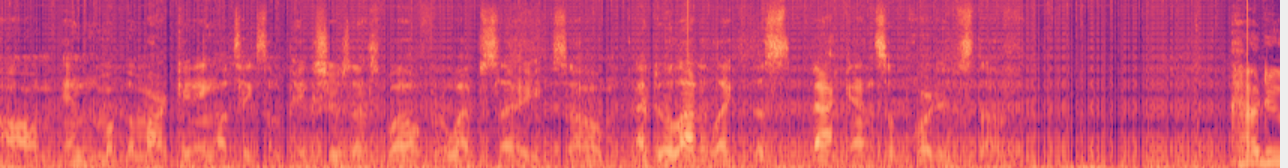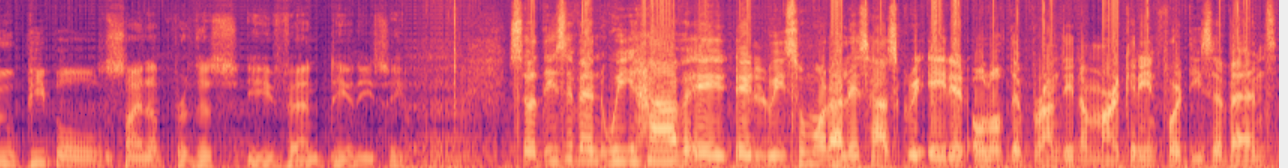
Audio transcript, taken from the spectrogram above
um, and the marketing. I'll take some pictures as well for the website. So I do a lot of like this back end supportive stuff. How do people sign up for this event, Dionice? So this event, we have a, a Luiso Morales has created all of the branding and marketing for this event,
